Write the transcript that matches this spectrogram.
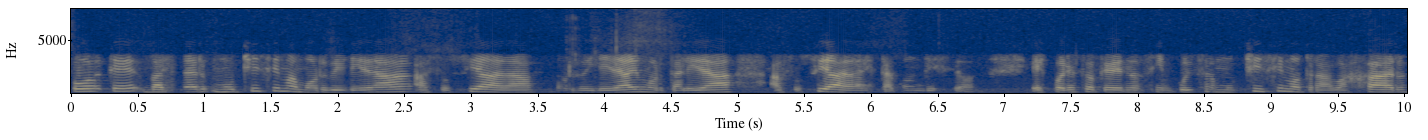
porque va a tener muchísima morbilidad asociada, morbilidad y mortalidad asociada a esta condición. Es por eso que nos impulsa muchísimo trabajar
